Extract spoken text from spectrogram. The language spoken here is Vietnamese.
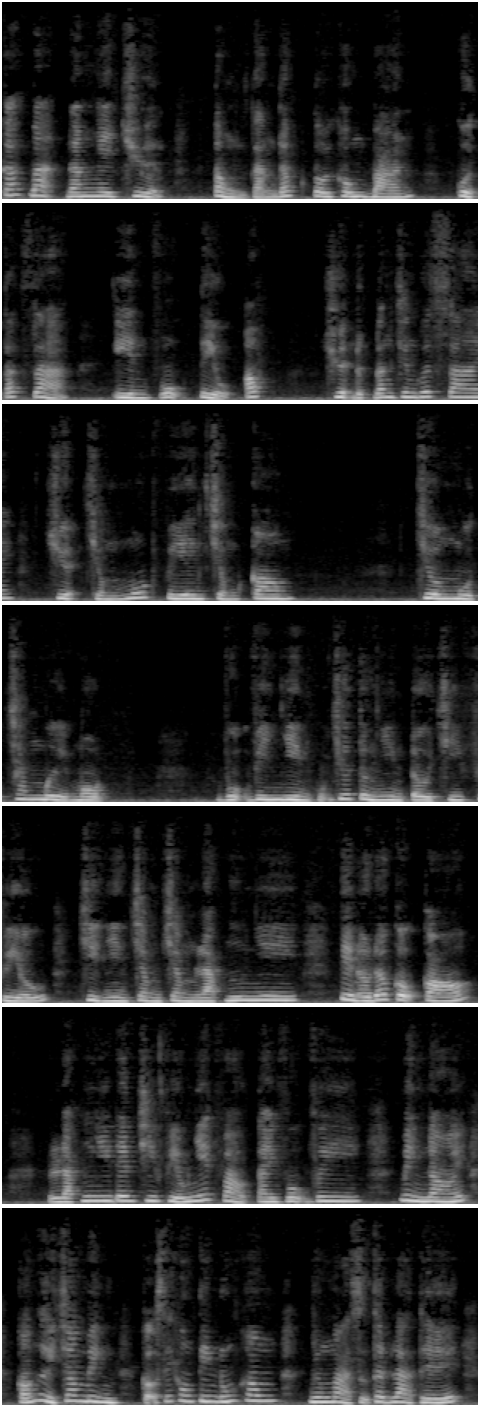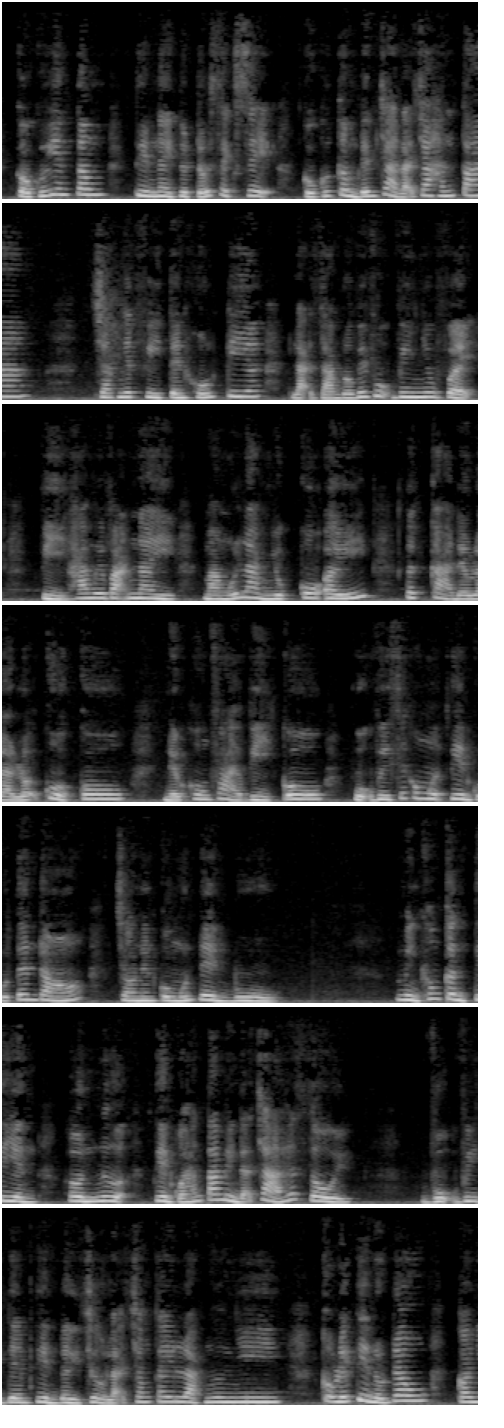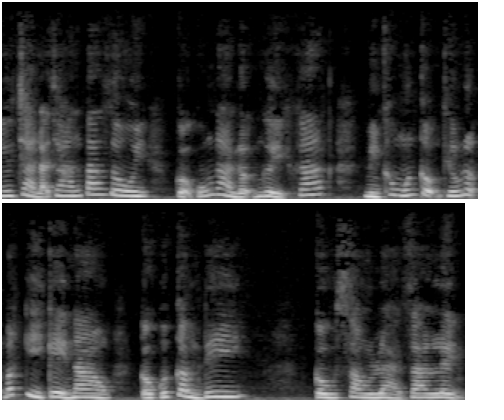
Các bạn đang nghe chuyện Tổng Giám Đốc Tôi Không Bán của tác giả Yên Vũ Tiểu Ốc. Chuyện được đăng trên website chuyện.mútvn.com Chương 111 Vụ vi nhìn cũng chưa từng nhìn tờ chi phiếu, Chỉ nhìn chầm chầm Lạc Ngư Nhi. Tiền ở đâu cậu có? Lạc Ngư Nhi đem chi phiếu nhét vào tay vụ vi. Mình nói, Có người cho mình, Cậu sẽ không tin đúng không? Nhưng mà sự thật là thế. Cậu cứ yên tâm, Tiền này tuyệt đối sạch sẽ, Cậu cứ cầm đem trả lại cho hắn ta. Chắc nhất phi tên khốn kia Lại dám đối với vụ vi như vậy. Vì 20 vạn này Mà muốn làm nhục cô ấy, Tất cả đều là lỗi của cô. Nếu không phải vì cô, Vụ vi sẽ không mượn tiền của tên đó, Cho nên cô muốn đền bù. Mình không cần tiền hơn nữa, Tiền của hắn ta mình đã trả hết rồi. Vụ vi đem tiền đầy trở lại trong tay Lạc Ngưng Nhi. Cậu lấy tiền ở đâu? Coi như trả lại cho hắn ta rồi. Cậu cũng là lợi người khác. Mình không muốn cậu thiếu nợ bất kỳ kẻ nào. Cậu cứ cầm đi. Câu sau là ra lệnh.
